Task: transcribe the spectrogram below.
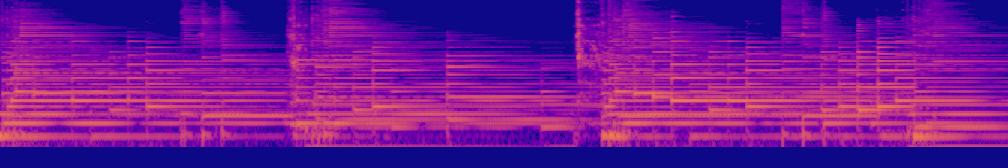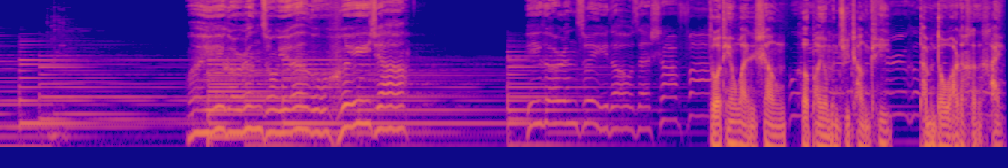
我一个人走夜路回家，一个人醉倒在沙发。昨天晚上和朋友们去唱 K，他们都玩得很嗨。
